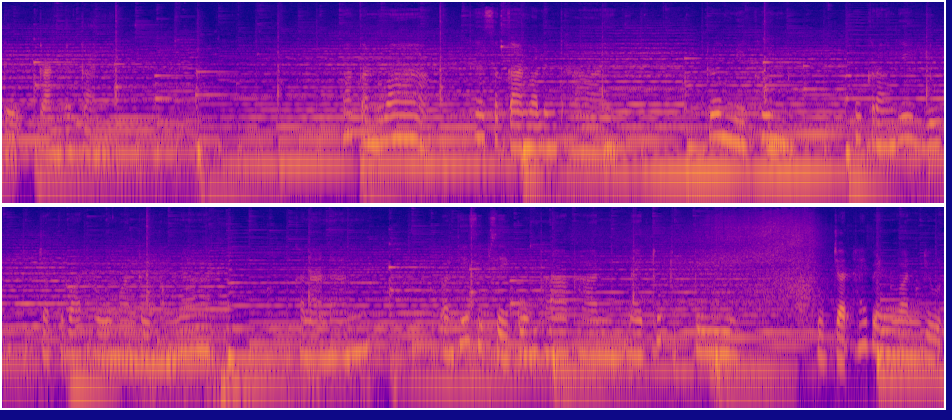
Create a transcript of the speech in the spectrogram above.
แก่กันและกันว่ากันว่า เทศกาลวาเลนไทน์เริ่มมีขึ้นเมื่อครั้งที่ยุคจักรวรรดิโรมันเรืองอำนาจขณะนั้น วันที่ 14 กุมภาพันธ์ในทุกๆปี ถูกจัดให้เป็นวันหยุด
